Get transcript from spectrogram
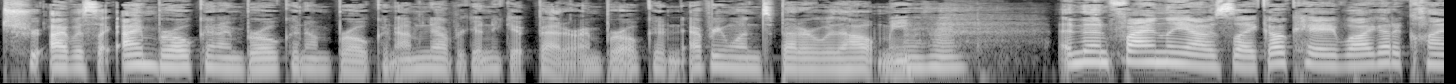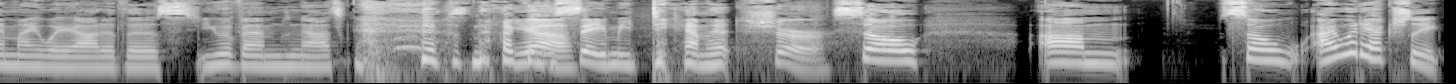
tr- I was like, I'm broken, I'm broken, I'm broken. I'm never going to get better. I'm broken. Everyone's better without me. Mm-hmm. And then finally, I was like, okay, well, I got to climb my way out of this. U of M not is not going to save me. Damn it. Sure. So, um, so I would actually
